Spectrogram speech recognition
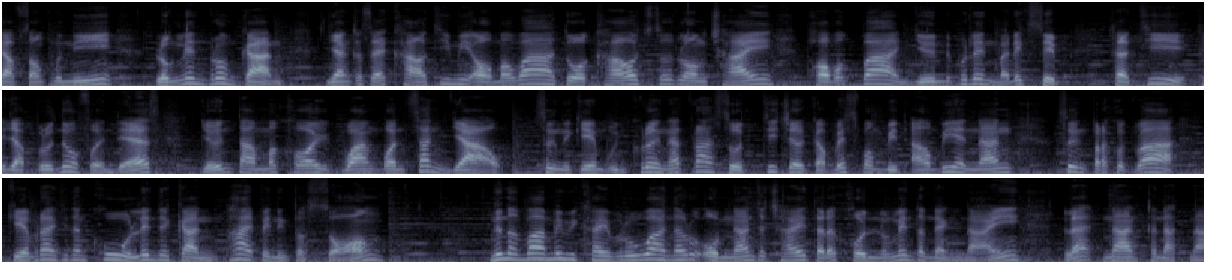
จับ 2 คนนี้ลงเล่นร่วมกัน อย่างกระแสข่าวที่มีออกมาว่าตัวเขาจะทดลองใช้พอบอกบ้านยืนเป็นผู้เล่นหมายเลข10ขณะที่ขยับบรูโน่เฟร์นเดสยืนตามมาคอยวางบอลสั้นยาว ซึ่งในเกมอุ่นเครื่องนัดล่าสุดที่เจอกับเวสต์บอมบิดอัลเบียนนั้น ซึ่งปรากฏว่าเกมแรกที่ทั้งคู่เล่นด้วยกันพ่ายไป1ต่อ2 แน่นอนว่าไม่มีใครรู้ว่านารุโอมนั้นจะใช้แต่ละคนลงเล่นตำแหน่งไหน และนานขนาดไหน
